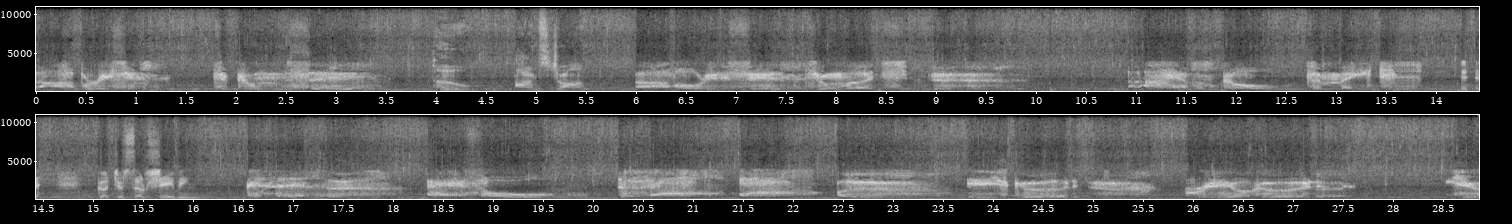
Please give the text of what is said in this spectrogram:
Operation Tecumseh. Who? Armstrong? I've already said too much. I have a call to make. Got yourself shaving? Asshole. He's good. Real good. You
